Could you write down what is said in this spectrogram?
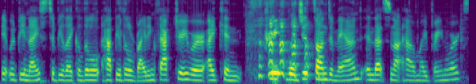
it would be nice to be like a little happy little writing factory where I can create widgets on demand and that's not how my brain works.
